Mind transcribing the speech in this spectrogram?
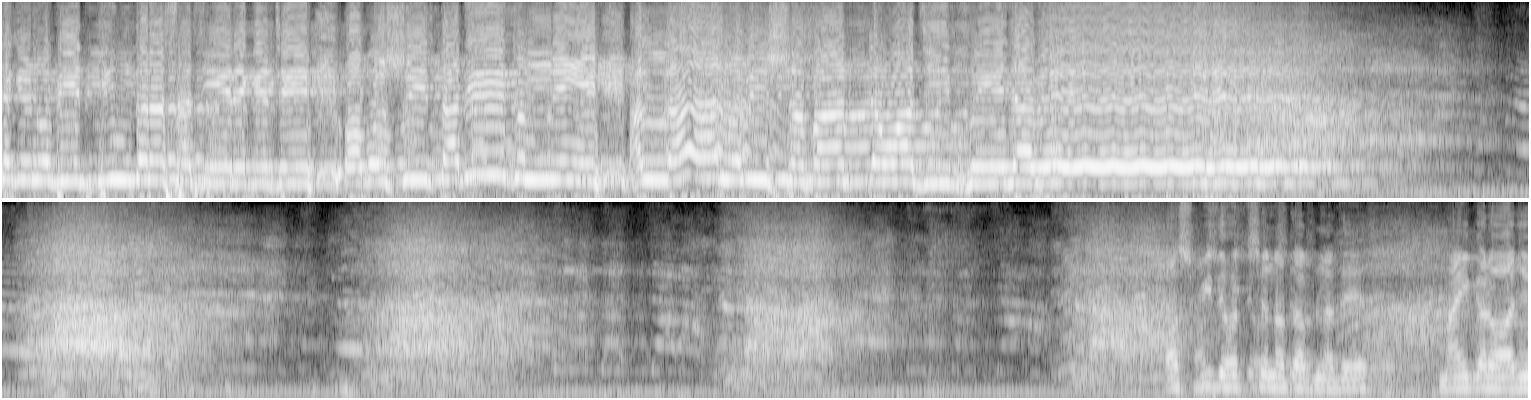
থেকে নবীর দিন দ্বারা সাজিয়ে রেখেছে। অবশ্যই তাদের জন্য আল্লাহ নবীর সাফাতটা ওয়াজিব হয়ে যাবে। অসুবিধে হচ্ছে না তো আপনাদের? মাইকার আওয়াজে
